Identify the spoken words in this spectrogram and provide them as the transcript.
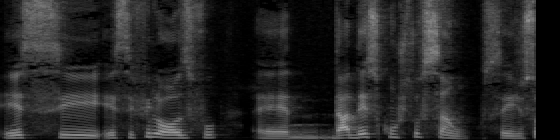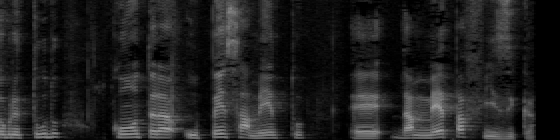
esse, esse filósofo é, da desconstrução, ou seja, sobretudo contra o pensamento é, da metafísica.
